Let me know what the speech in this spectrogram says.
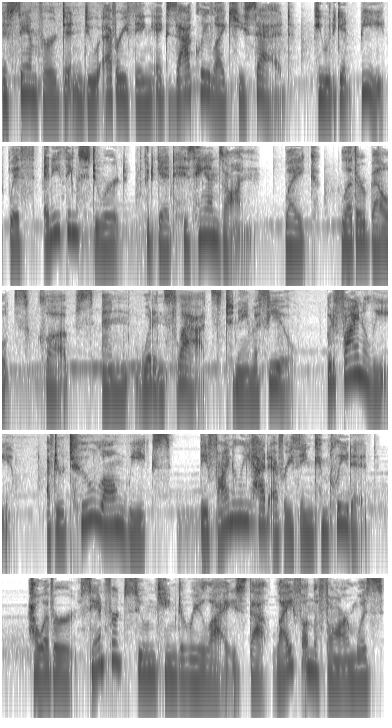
If Sanford didn't do everything exactly like he said, he would get beat with anything Stewart could get his hands on, like leather belts, clubs, and wooden slats, to name a few. But finally, after two long weeks, they finally had everything completed. However, Sanford soon came to realize that life on the farm was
